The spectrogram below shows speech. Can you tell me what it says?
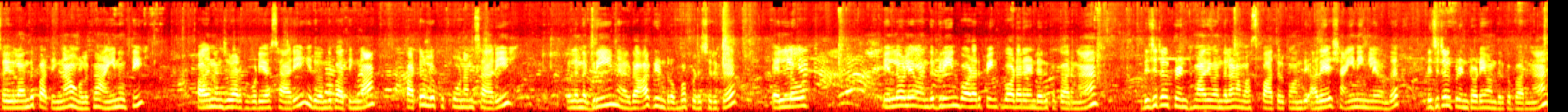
ஸோ இதில் வந்து பார்த்திங்கன்னா உங்களுக்கு ஐநூற்றி பதினஞ்சு ரூபா இருக்கக்கூடிய சாரீ இது வந்து பார்த்திங்கன்னா பட்டு லுக்கு பூனம் சாரீ இதில் இந்த க்ரீன் டார்க் க்ரீன் ரொம்ப பிடிச்சிருக்கு. எல்லோ எல்லோலேயே வந்து க்ரீன் பார்டர் பிங்க் பார்டர் ரெண்டு இருக்குது பாருங்கள் டிஜிட்டல் பிரிண்ட் மாதிரி வந்தெல்லாம் நம்ம பார்த்துருக்கோம். வந்து அதே ஷைனிங்லேயே வந்து டிஜிட்டல் பிரிண்ட்டோடய வந்திருக்கு பாருங்கள்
